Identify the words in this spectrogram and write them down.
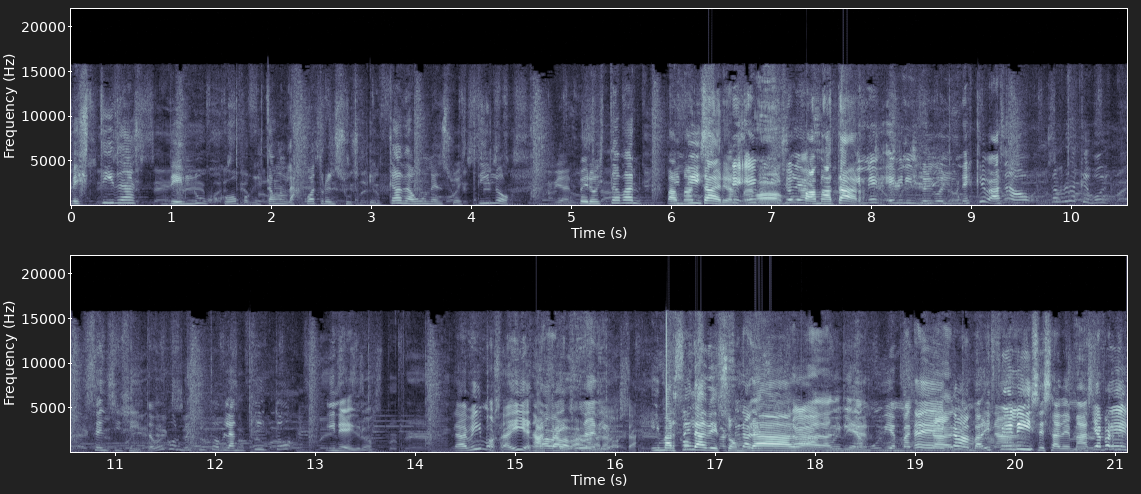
vestidas de lujo, porque estaban las cuatro en, sus, en cada una en su estilo. bien. Pero estaban para matar, eh, Para matar. Evelyn, yo digo el lunes, ¿qué vas? No, la verdad que voy sencillita, voy con un vestido blanquito y negro. La vimos ahí, No, estaba, estaba una diosa. Y Marcela desombrada, muy bien. Muy bien maquillada. y felices además. Y aparte Felices.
